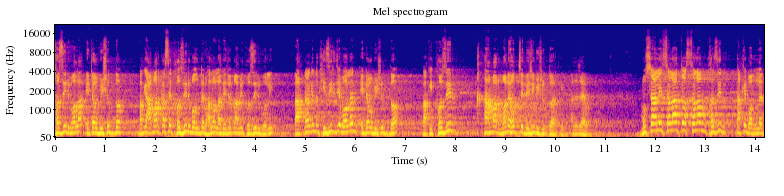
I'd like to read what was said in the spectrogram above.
খজির বলা, এটাও বিশুদ্ধ। বাকি আমার কাছে খজির বলতে ভালো লাগে জন্য আমি খজির বলি। তা আপনারা কিন্তু খিজির যে বলেন, এটাও বিশুদ্ধ। বাকি খজির, আমার মনে হচ্ছে বেশি বিশুদ্ধ আর কি। আচ্ছা যাই হোক। মুসা আলি সালাতাম খজির তাকে বললেন,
